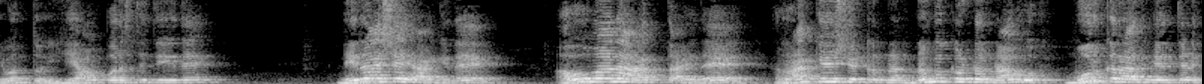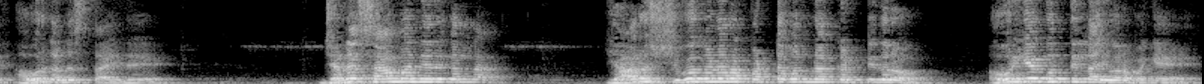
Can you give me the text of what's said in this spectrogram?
ಇವತ್ತು ಯಾವ ಪರಿಸ್ಥಿತಿ ಇದೆ? ನಿರಾಶೆ ಆಗಿದೆ ಅವಮಾನ ಆಗ್ತಾ ಇದೆ. ರಾಕೇಶ್ ಶೆಟ್ಟರನ್ನ ನಂಬಿಕೊಂಡು ನಾವು ಮೂರ್ಖರಾದ್ವಿ ಅಂತೇಳಿ ಅವ್ರಿಗೆ ಅನ್ನಿಸ್ತಾ ಇದೆ. ಜನಸಾಮಾನ್ಯರಿಗಲ್ಲ. ಯಾರು ಶಿವಗಣರ ಪಟ್ಟವನ್ನ ಕಟ್ಟಿದರೋ ಅವರಿಗೆ ಗೊತ್ತಿಲ್ಲ ಇವರ ಬಗ್ಗೆ.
